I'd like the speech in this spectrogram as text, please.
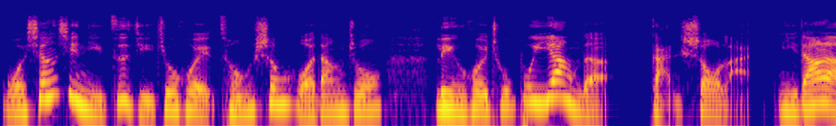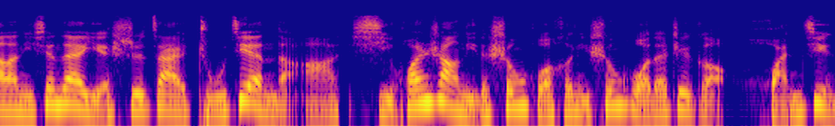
我相信你自己就会从生活当中领会出不一样的。感受来，你当然了，你现在也是在逐渐的啊喜欢上你的生活和你生活的这个环境，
